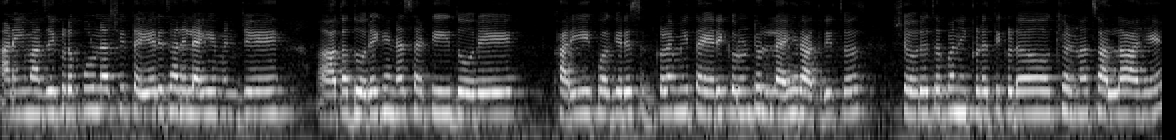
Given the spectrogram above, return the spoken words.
आणि माझं इकडं पूर्ण अशी तयारी झालेली आहे म्हणजे आता दोरे घेण्यासाठी दोरे खारीक वगैरे सगळं मी तयारी करून ठेवलेलं आहे रात्रीचंच. शौर्यचं पण इकडं तिकडं खेळणं चाललं आहे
